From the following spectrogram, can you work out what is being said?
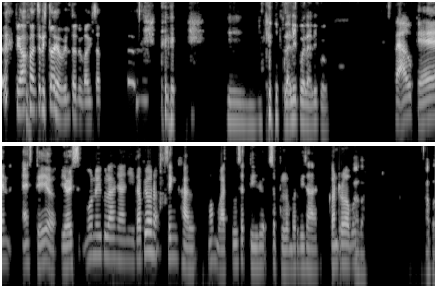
Sing aman cerita ya tuh bangsat. Hmm. Lah lipo lah aku ben SD ya, ya ngono iku lah nyanyi. Tapi ono sing hal membuatku sedih sebelum perpisahan. Kontrol apa? Apa? Apa?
